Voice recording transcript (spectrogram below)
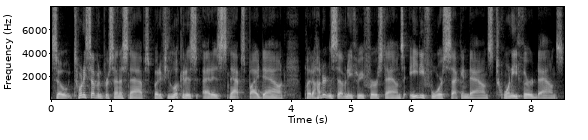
So 27% of snaps, but if you look at his, at his snaps by down, played 173 first downs, 84 second downs, 20 third downs,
